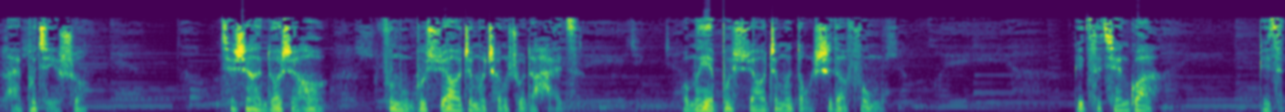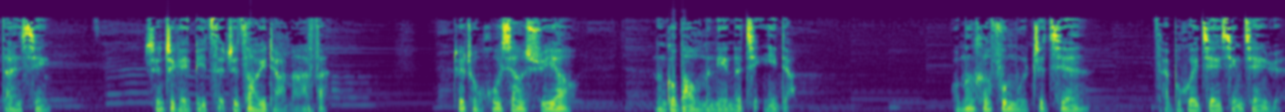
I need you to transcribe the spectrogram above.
来不及说。其实很多时候，父母不需要这么成熟的孩子，我们也不需要这么懂事的父母。彼此牵挂，彼此担心，甚至给彼此制造一点麻烦。这种互相需要。能够把我们粘得紧一点，我们和父母之间，才不会渐行渐远，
